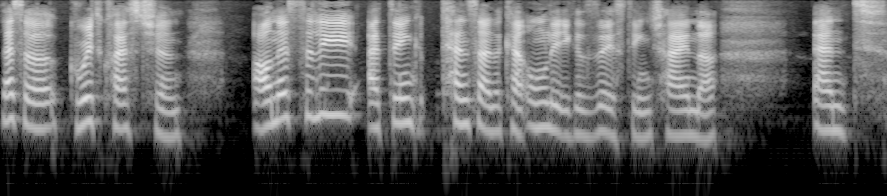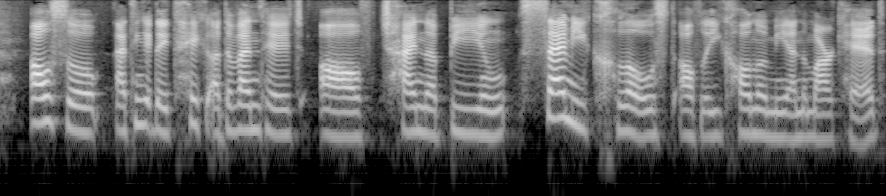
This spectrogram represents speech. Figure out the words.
That's a great question. Honestly, I think Tencent can only exist in China. And also, I think they take advantage of China being semi-closed of the economy and the market.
